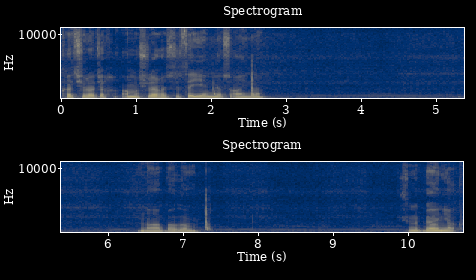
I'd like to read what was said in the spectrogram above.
Kaçıracak ama şuraya kaçırırsa yemiyoruz aynen. Ne yapalım? Şunu bir oynayak.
